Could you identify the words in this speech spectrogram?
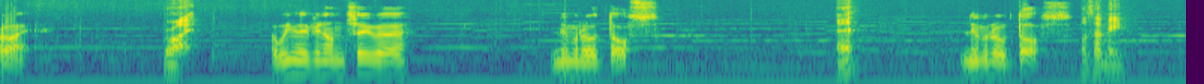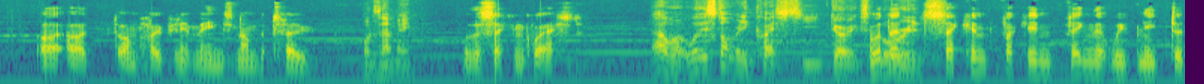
Right. Right. Are we moving on to uh numero dos? Eh? Numero dos. What's that mean? I, I I'm hoping it means number two. What does that mean? Well, the second quest. Oh, well, well it's not really quests. You go Well, exploring. the second fucking thing that we need to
